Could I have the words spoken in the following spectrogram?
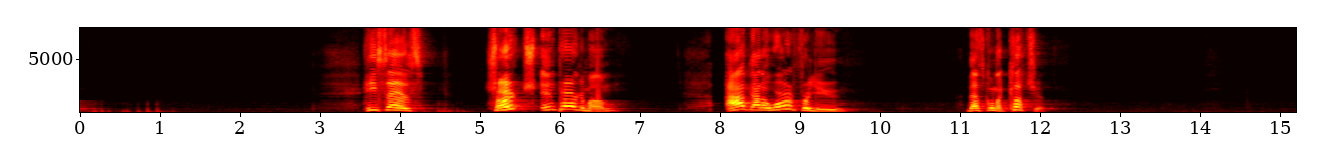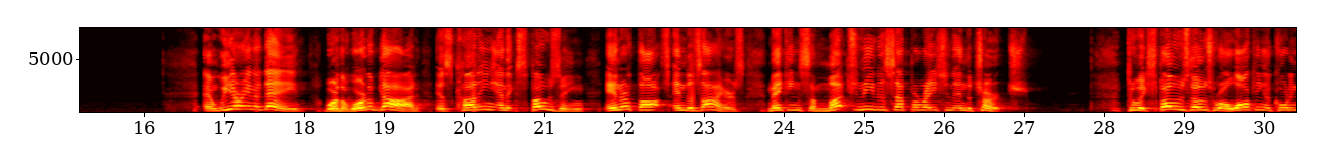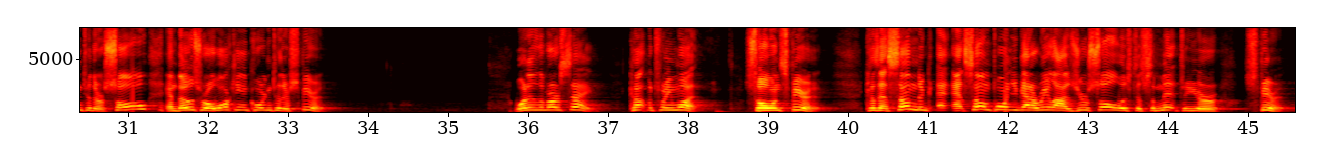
He says, Church in Pergamum, I've got a word for you that's going to cut you. And we are in a day where the Word of God is cutting and exposing inner thoughts and desires, making some much needed separation in the church to expose those who are walking according to their soul and those who are walking according to their spirit. What does the verse say? Cut between what? Soul and spirit. Because at some, at some point, you've got to realize your soul is to submit to your spirit.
